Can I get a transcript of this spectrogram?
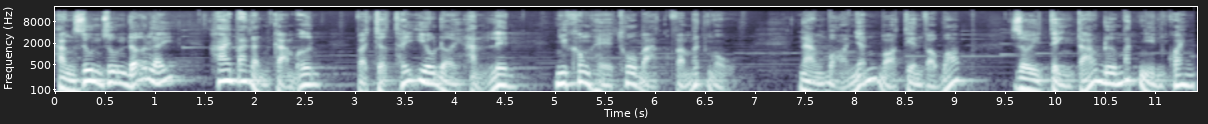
Hằng run run đỡ lấy, Hai ba lần cảm ơn Và chợt thấy yêu đời hẳn lên Như không hề thua bạc và mất ngủ. Nàng bỏ nhẫn bỏ tiền vào bóp rồi tỉnh táo đưa mắt nhìn quanh,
